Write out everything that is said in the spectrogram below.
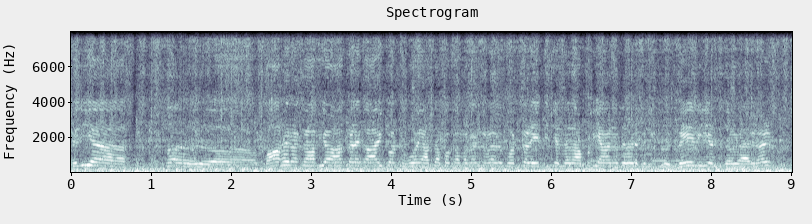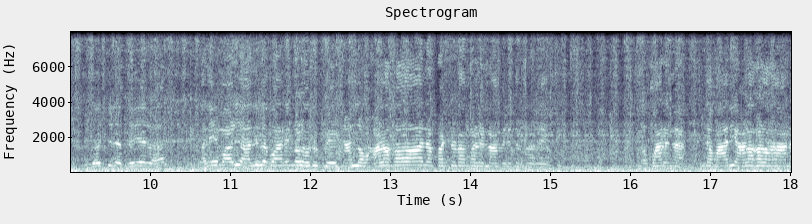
பெரிய ஆஹ், வாகன காவிய ஆக்களை ஆய்கொண்டு போய் அந்த பக்கம் இறங்குறது பொருட்களை ஏற்றி செல்வது அப்படியானதோட பேரி என்று சொல்கிறார்கள் சொச்சில் பேர். அதே மாதிரி அதில் பாருங்கள் ஒரு நல்ல அழகான கட்டிடங்கள் எல்லாம் இருக்கின்றது. பாருங்கள் இந்த மாதிரி அழகழகான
